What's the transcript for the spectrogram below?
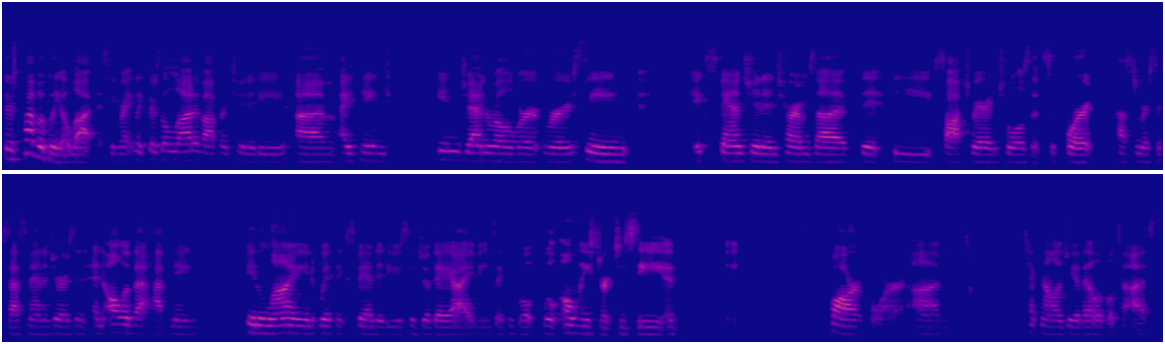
there's probably a lot missing, right? Like, there's a lot of opportunity. Um, I think in general, we're we're seeing expansion in terms of the the software and tools that support customer success managers and, and all of that happening in line with expanded usage of AI means I think we'll we'll only start to see far more um, technology available to us.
